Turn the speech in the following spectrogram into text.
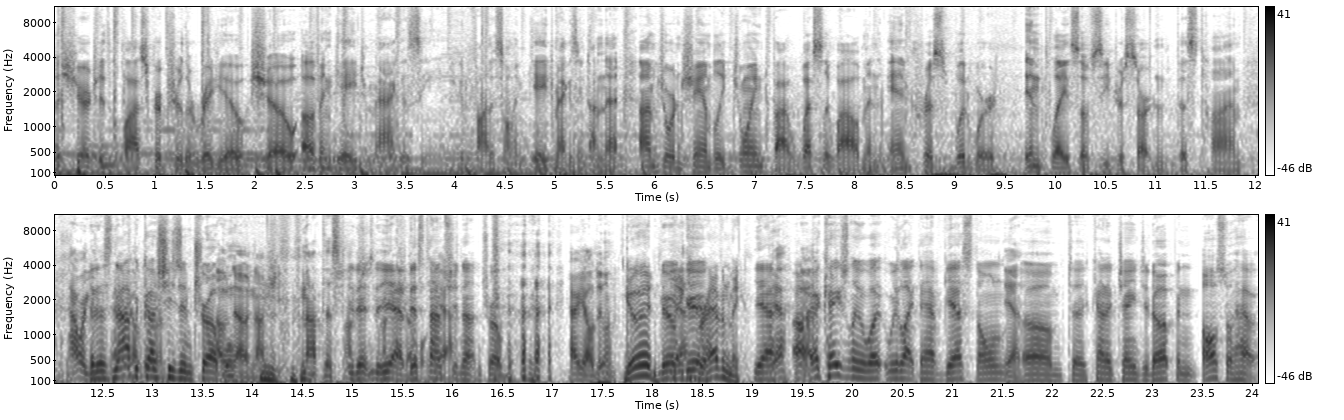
to Share Truth Apply Scripture, the radio show of Engage Magazine. You can find us on engagemagazine.net. I'm Jordan Shambly, joined by Wesley Wildmon and Chris Woodward in place of Cedra Sarton this time. How are you? It is not because doing? she's in trouble. Oh no, no, she, not this time. didn't- she's not in yeah, this time yeah. she's not in trouble. How y'all doing? Good. Doing Thank you for having me. Yeah. Yeah. Uh, occasionally, what we like to have guests on Yeah. um, to kind of change it up, and also have,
